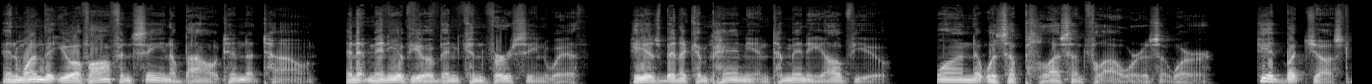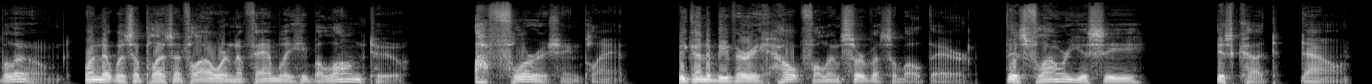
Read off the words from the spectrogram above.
and one that you have often seen about in the town, and that many of you have been conversing with. He has been a companion to many of you, one that was a pleasant flower, as it were. He had but just bloomed, one that was a pleasant flower in the family he belonged to, a flourishing plant, begun to be very helpful and serviceable there. This flower, you see, is cut down,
